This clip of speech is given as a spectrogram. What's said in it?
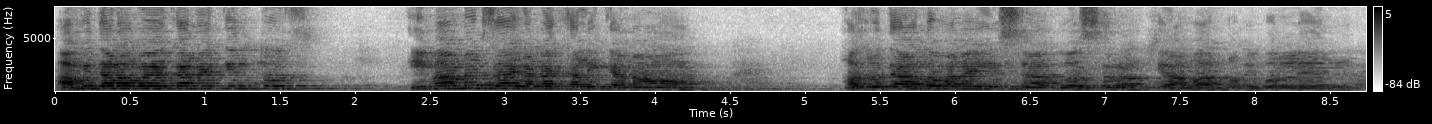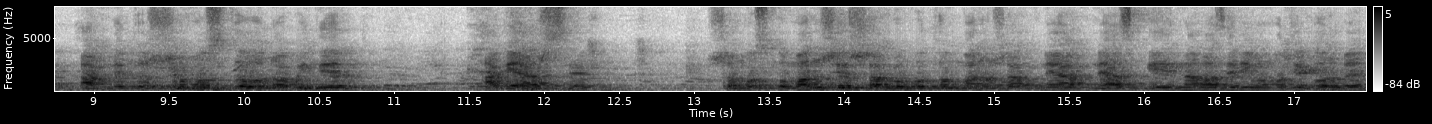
আমি দাঁড়াবো এখানে কিন্তু ইমামের জায়গাটা খালি কেন? আমার নবী বললেন, আপনি তো সমস্ত নবীদের আগে আসছেন। সমস্ত মানুষের সর্বপ্রথম মানুষ আপনি। আপনি আজকে নামাজের ইমামতি করবেন।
